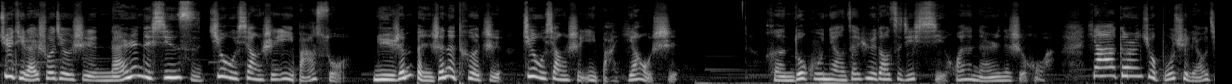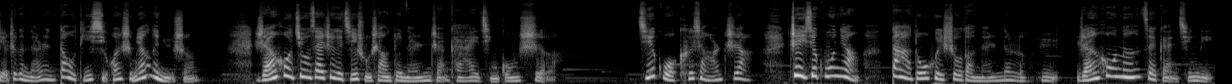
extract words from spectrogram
具体来说，就是男人的心思就像是一把锁，女人本身的特质就像是一把钥匙。很多姑娘在遇到自己喜欢的男人的时候啊，压根就不去了解这个男人到底喜欢什么样的女生，然后就在这个基础上对男人展开爱情攻势了。结果可想而知啊，这些姑娘大都会受到男人的冷遇，然后呢，在感情里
